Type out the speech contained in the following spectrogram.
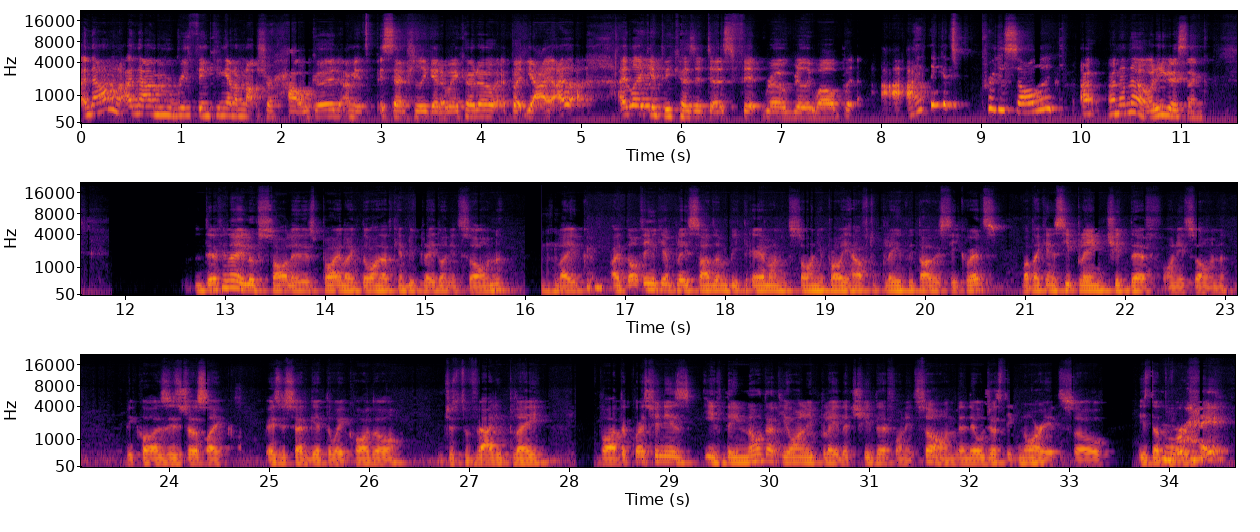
And now I'm, now I'm rethinking it. I'm not sure how good. I mean, it's essentially Getaway Kodo, but yeah, I, I, I like it because it does fit Rogue really well. But I, I think it's pretty solid. I, I don't know. What do you guys think? Definitely looks solid. It's probably like the one that can be played on its own. Mm-hmm. Like I don't think you can play Sudden Betrayal on its own. You probably have to play it with other secrets. But I can see playing Cheat Death on its own because it's just like as you said, Getaway Kodo, just a value play. But the question is, if they know that you only play the Cheat Death on its own, then they will just ignore it. So is that worth it? Right.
